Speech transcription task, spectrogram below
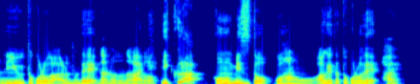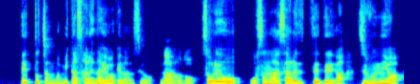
んっていうところがあるので、なるほど、なるほど。はい。いくら、この水とご飯をあげたところで、はい。ペットちゃんが満たされないわけなんですよ。なるほど。それをお供えされてて、あ、自分には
